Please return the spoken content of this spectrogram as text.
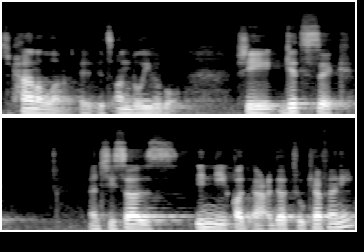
Subhanallah, it's unbelievable. She gets sick and she says, إني قد أعددت كفني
